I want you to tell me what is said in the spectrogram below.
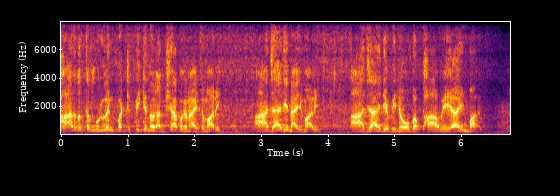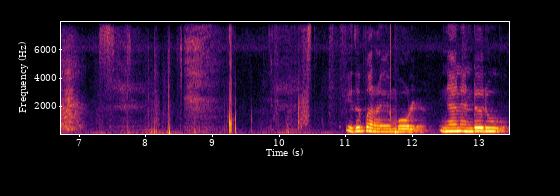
ഭാരതത്തെ മുഴുവൻ പഠിപ്പിക്കുന്ന ഒരു അധ്യാപകനായിട്ട് മാറി ആചാര്യനായി മാറി. ആചാര്യ വിനോബ ഭാവയായി മാറും. ഇത് പറയുമ്പോൾ ഞാൻ എന്റെ ഒരു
